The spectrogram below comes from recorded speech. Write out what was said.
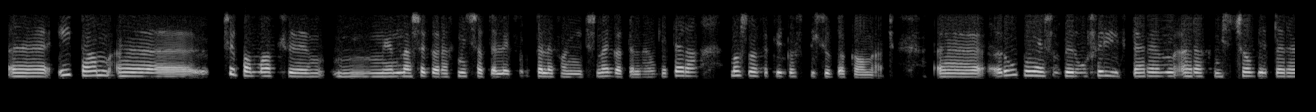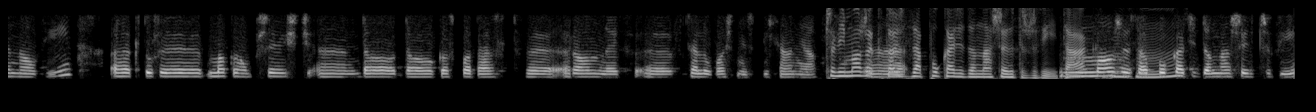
e, i tam e, przy pomocy mm, naszego rachmistrza telef- telefonicznego, teleankietera, można takiego spisu dokonać. E, Również wyruszyli w teren rachmistrzowie terenowi, e, którzy mogą przyjść e, do, do gospodarstw rolnych w celu właśnie spisania. Czyli może ktoś zapukać do naszych drzwi, tak? Może Mhm. zapukać do naszych drzwi,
